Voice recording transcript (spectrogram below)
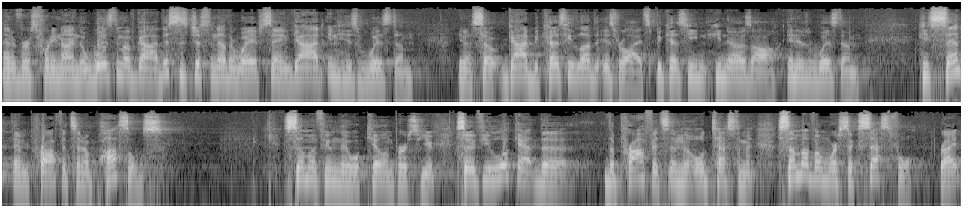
And in verse 49, the wisdom of God, this is just another way of saying God in his wisdom. You know, so God, because he loved the Israelites, because he, he knows all, in his wisdom, he sent them prophets and apostles, some of whom they will kill and persecute. So if you look at the, the prophets in the Old Testament, some of them were successful, right?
